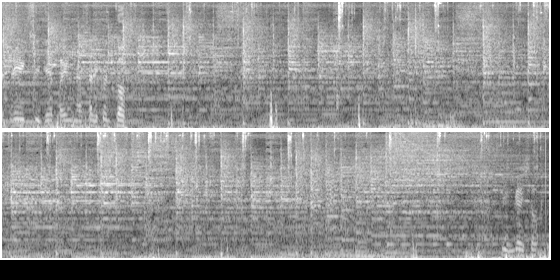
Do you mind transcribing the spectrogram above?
Si Cedric, si Jeff ayun nasa likod ko. Yan guys, oh.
